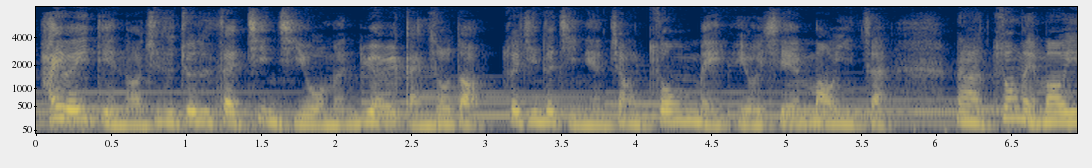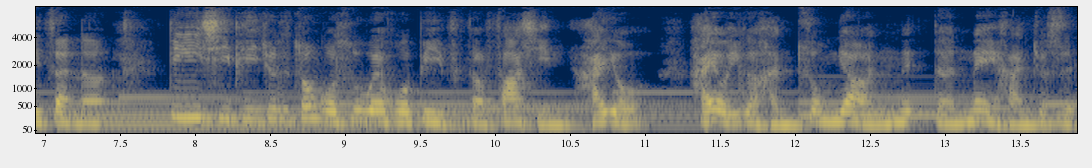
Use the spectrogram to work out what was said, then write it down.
还有一点呢，其实就是在近期我们越来越感受到，最近这几年像中美有一些贸易战，那中美贸易战呢第一 CP 就是中国数位货币的发行，还有还有一个很重要的内的内涵就是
